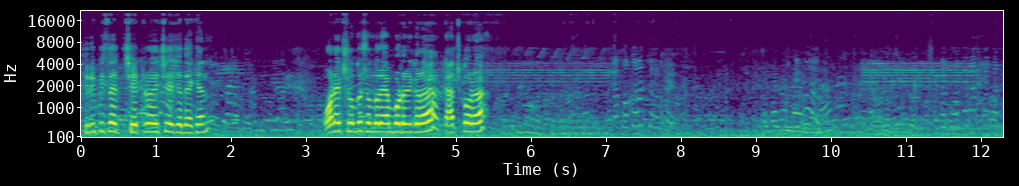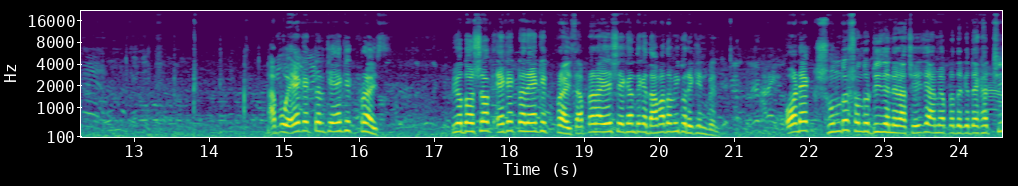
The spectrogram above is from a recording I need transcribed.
থ্রি পিসের সেট রয়েছে যে দেখেন। অনেক সুন্দর সুন্দর এমব্রয়ডারি করা, কাজ করা। আপু, এক একটার কি এক এক প্রাইস প্রিয় দর্শক, এক একটার এক এক প্রাইস আপনারা এসে এখান থেকে দামাদামি করে কিনবেন। অনেক সুন্দর সুন্দর ডিজাইনের আছে। এই যে আমি আপনাদেরকে দেখাচ্ছি।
